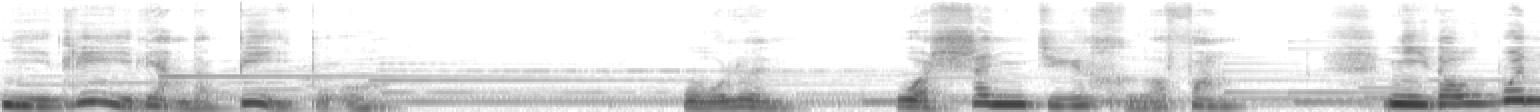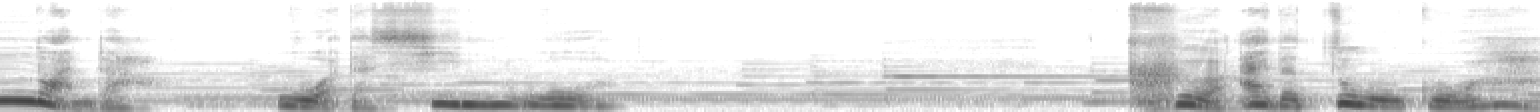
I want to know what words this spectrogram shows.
你力量的臂膊；无论我身居何方，你都温暖着我的心窝。可爱的祖国啊，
